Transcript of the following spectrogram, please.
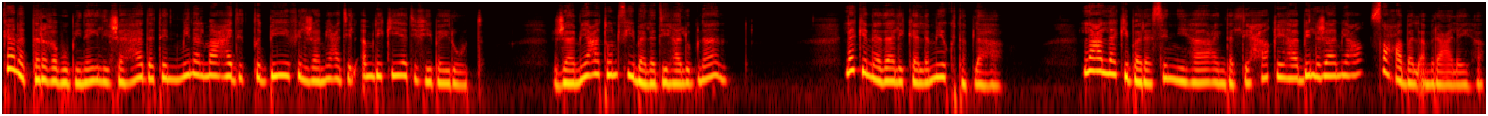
كانت ترغب بنيل شهادة من المعهد الطبي في الجامعة الأمريكية في بيروت. جامعة في بلدها لبنان. لكن ذلك لم يكتب لها. لعل كبر سنها عند التحاقها بالجامعة صعب الأمر عليها.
